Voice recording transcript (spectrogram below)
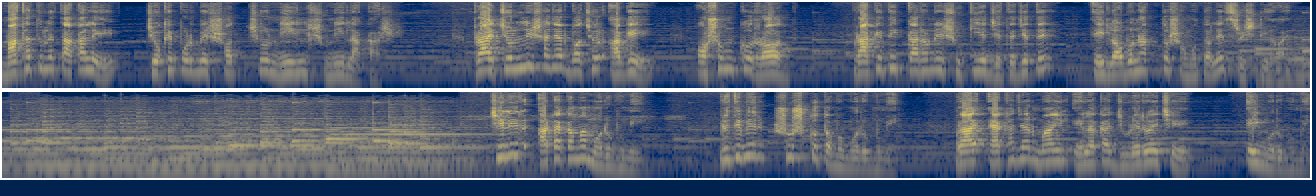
মাথা তুলে তাকালে চোখে পড়বে স্বচ্ছ নীল সুনীল আকাশ। প্রায় চল্লিশ হাজার বছর আগে অসংখ্য হ্রদ প্রাকৃতিক কারণে শুকিয়ে যেতে যেতে এই লবণাক্ত সমতলে সৃষ্টি হয়। চিলির আটাকামা মরুভূমি পৃথিবীর শুষ্কতম মরুভূমি। প্রায় এক হাজার মাইল এলাকা জুড়ে রয়েছে এই মরুভূমি।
